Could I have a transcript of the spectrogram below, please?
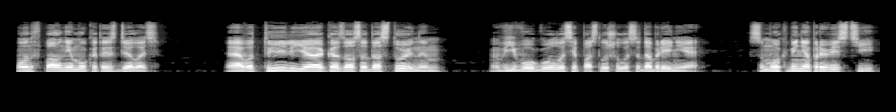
он вполне мог это сделать. «А вот ты, Илья, оказался достойным». В его голосе послышалось одобрение. «Смог меня провести,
